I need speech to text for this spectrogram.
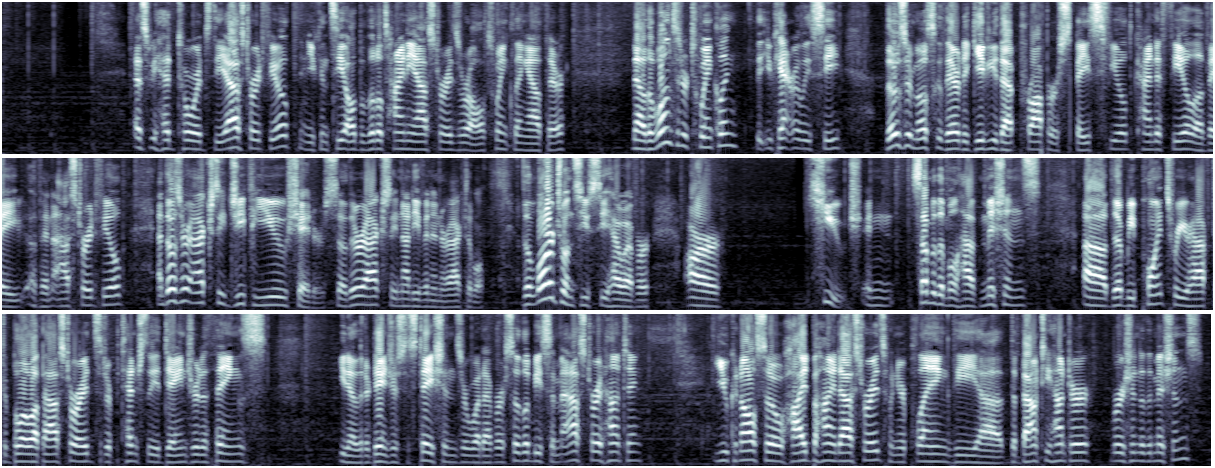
as we head towards the asteroid field, and you can see all the little tiny asteroids are all twinkling out there. Now the ones that are twinkling that you can't really see, those are mostly there to give you that proper space field kind of feel of a of an asteroid field, and those are actually GPU shaders, so they're actually not even interactable. The large ones you see, however, are huge, and some of them will have missions. Uh, there'll be points where you have to blow up asteroids that are potentially a danger to things, you know, that are dangerous to stations or whatever. So there'll be some asteroid hunting. You can also hide behind asteroids when you're playing the uh, the bounty hunter version of the missions.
